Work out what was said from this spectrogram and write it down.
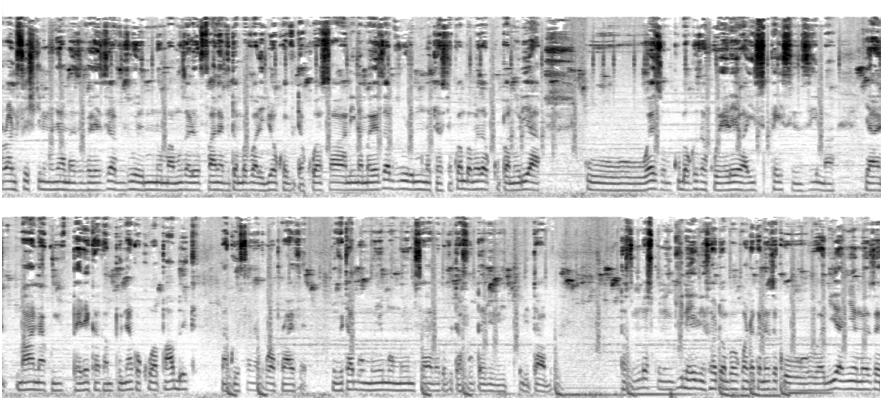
Run Fishkin mwenyewe amezielezea vizuri mno maamuzi aliyofanya, vitu ambavyo alijua kuwa vitakuwa sawa. Ninamelezea vizuri mno kiasi cha kwamba ameweza kukupanulia uwezo mkubwa kuweza kuelewa hii space nzima ya maana ya kuipeleka kampuni yako kuwa public na kuifanya kuwa private. Ni vitabu muhimu muhimu sana vya kuvitafuta hivi vitabu. tasungumza siku nyingine, ili ni ambao nataka niweze kuwajia nyie mweze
